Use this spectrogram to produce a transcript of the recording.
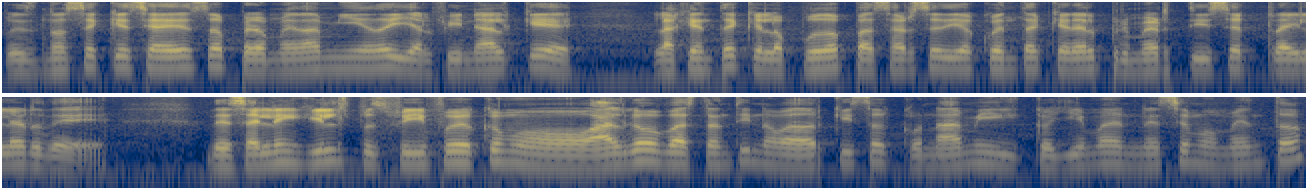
pues no sé qué sea eso, pero me da miedo y al final que la gente que lo pudo pasar se dio cuenta que era el primer teaser trailer de, de Silent Hills, pues fue, como algo bastante innovador que hizo Konami y Kojima en ese momento.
